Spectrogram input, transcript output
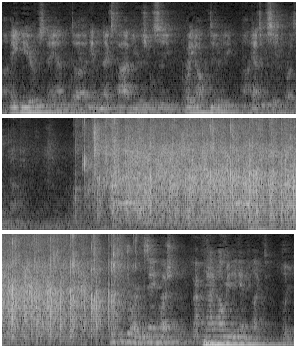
uh, eight years, and uh, in the next five years, you'll see great opportunity uh, as we see at the present time. Mr. Jordan, same question. And I- I'll read it again if you'd like to. Please.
